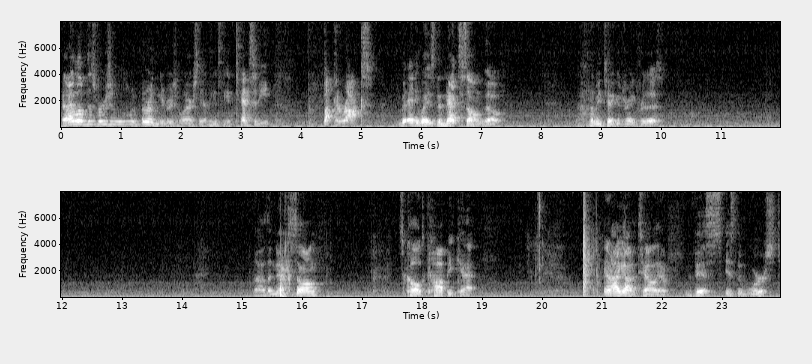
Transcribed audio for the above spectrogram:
And I love this version a little bit better than the original, actually. I think it's the intensity. Fucking rocks. But anyways, the next song, though. Let me take a drink for this. Oh, the next song it's called Copycat. And I gotta tell you, this is the worst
